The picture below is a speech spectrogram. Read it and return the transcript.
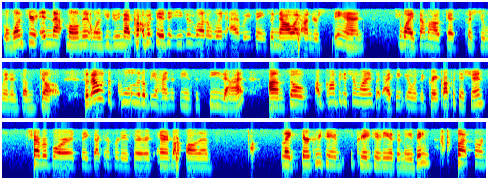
but once you're in that moment, once you're doing that competition, you just want to win everything. So now I understand to why some house gets pushed to win and some don't. So that was a cool little behind the scenes to see that. Um, so uh, competition wise, like I think it was a great competition. Trevor Boris, the executive producers, Erin Brock, all of them, like their creative creativity is amazing. But for an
